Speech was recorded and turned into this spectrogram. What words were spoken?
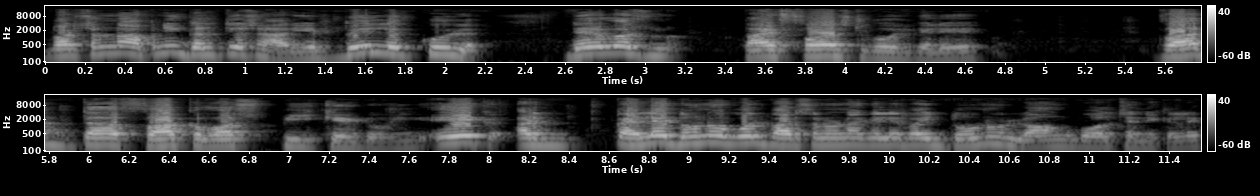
बार्सिलोना अपनी गलतियों से हारी है, बिल्कुल। There was by first goal के लिए। What the fuck was Pique doing एक पहले दोनों गोल बार्सिलोना के लिए, भाई, दोनों लॉन्ग बॉल से निकले।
